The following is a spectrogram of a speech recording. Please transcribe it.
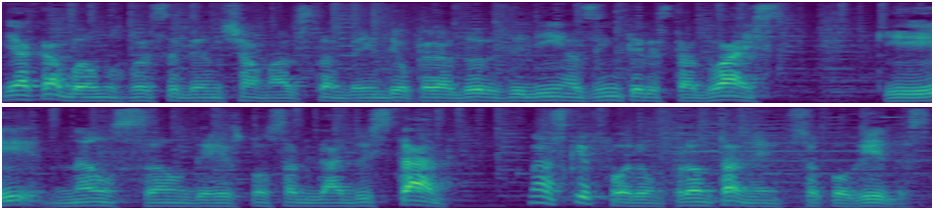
e acabamos recebendo chamados também de operadores de linhas interestaduais que não são de responsabilidade do Estado, mas que foram prontamente socorridos.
